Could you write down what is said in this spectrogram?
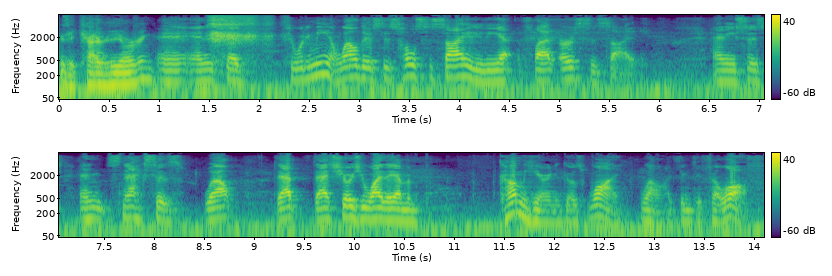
Is he Kyrie Irving? And, and he said, "So what do you mean?" Well, there's this whole society, the uh, Flat Earth Society, and he says, and Snack says, "Well, that that shows you why they haven't come here." And he goes, "Why?" Well, I think they fell off.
